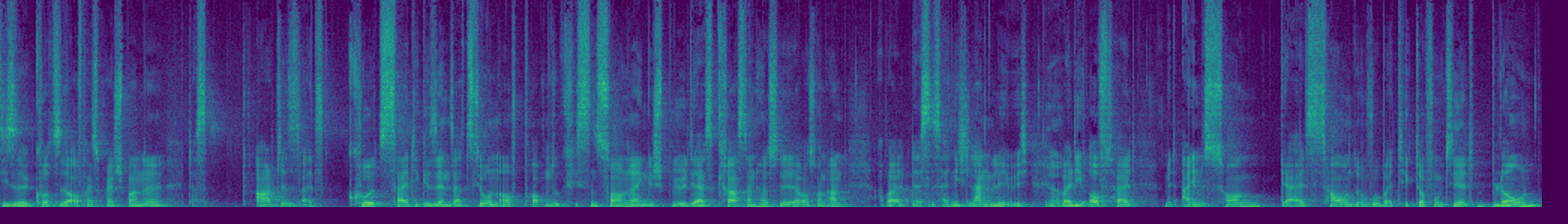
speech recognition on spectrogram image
diese kurze Aufmerksamkeitsspanne, dass Artists als kurzzeitige Sensation aufpoppen, du kriegst einen Song reingespült, der ist krass, dann hörst du dir was von an, aber es ist halt nicht langlebig, Ja. weil die oft halt mit einem Song, der als Sound irgendwo bei TikTok funktioniert, blown,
